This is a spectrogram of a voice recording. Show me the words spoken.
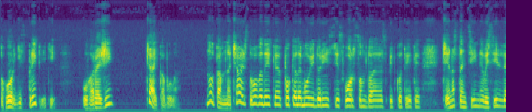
гордість Прип'яті, у гаражі чайка була. Ну, там начальство велике по килимовій доріжці з форсом до АЕС підкотити, чи на станційне весілля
